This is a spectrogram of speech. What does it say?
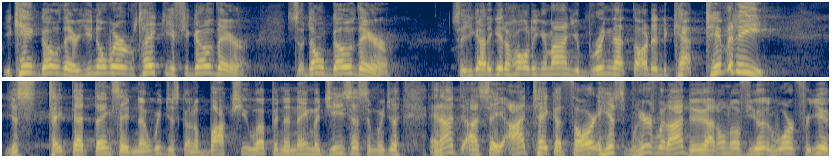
You can't go there. You know where it'll take you if you go there. So don't go there. So you got to get a hold of your mind. You bring that thought into captivity. Just take that thing, say, no, we're just going to box you up in the name of Jesus. And we just, and I, I say, I take authority. Here's, here's what I do. I don't know if it would work for you.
